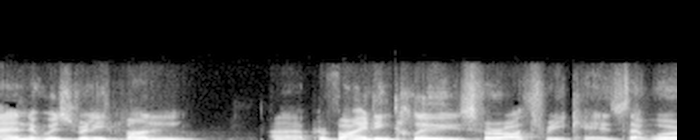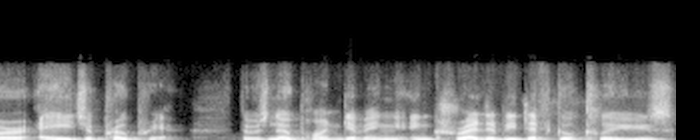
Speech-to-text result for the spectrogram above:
And it was really fun uh, providing clues for our three kids that were age appropriate. There was no point giving incredibly difficult clues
